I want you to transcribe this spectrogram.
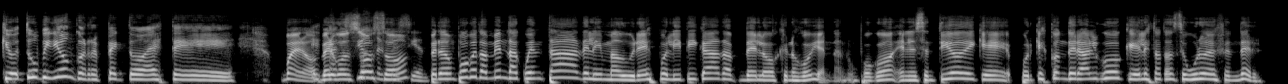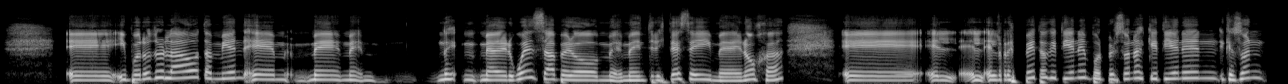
tu opinión con respecto a este. Bueno, vergonzoso, pero un poco también da cuenta de la inmadurez política de los que nos gobiernan, un poco, en el sentido de que, ¿por qué esconder algo que él está tan seguro de defender? Eh, y por otro lado, también me me avergüenza, pero me, entristece y me enoja eh, el, respeto que tienen por personas que tienen, que son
